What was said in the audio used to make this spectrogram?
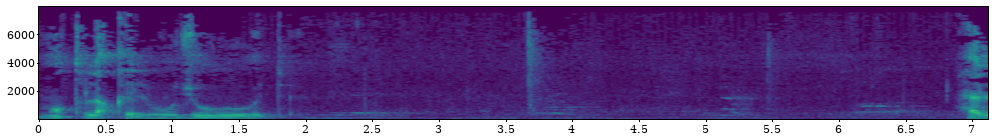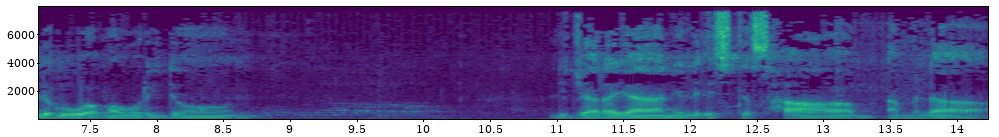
مطلق الوجود. هل هو مورد لجريان الاستصحاب أم لا؟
